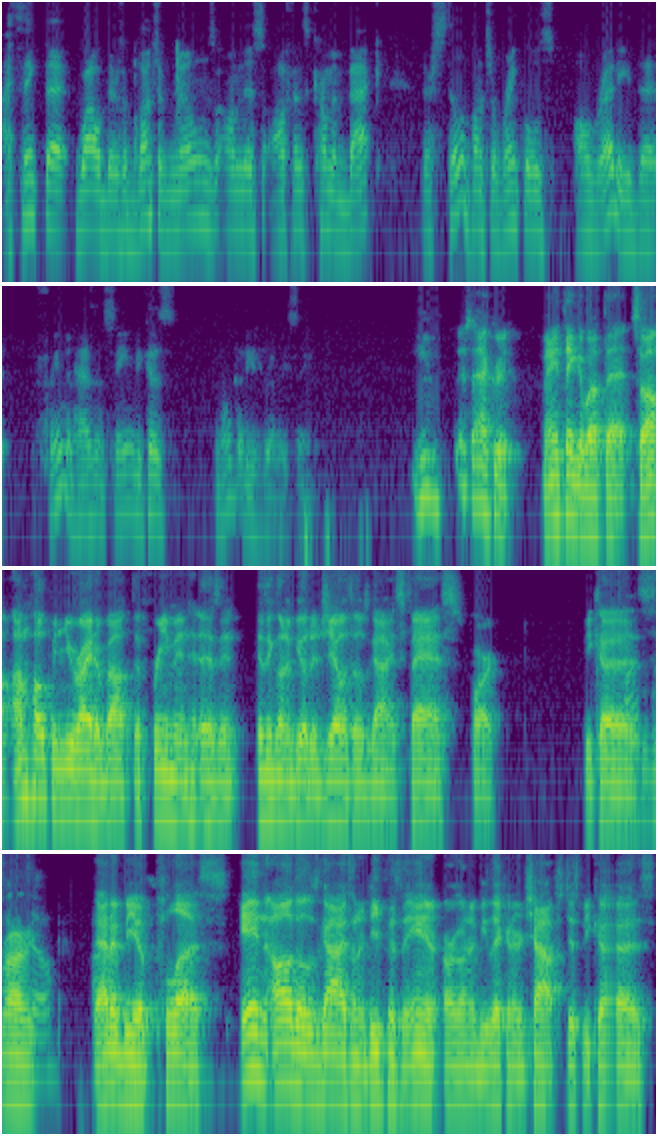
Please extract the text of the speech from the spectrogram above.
I think that while there's a bunch of knowns on this offense coming back, there's still a bunch of wrinkles already that Freeman hasn't seen because nobody's really seen. Mm, that's accurate. Man, think about that. So I'm hoping you're right about the Freeman isn't isn't going to be able to gel with those guys fast part because right. that'll be a plus. And all those guys on the defensive end are going to be licking their chops just because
